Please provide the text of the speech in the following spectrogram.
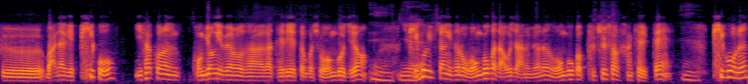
그 만약에 피고 이 사건은 권경희 변호사가 대리했던 것이 원고지요. 예. 예. 피고 입장에서는 원고가 나오지 않으면 원고가 불출석 상태일 때 예. 피고는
